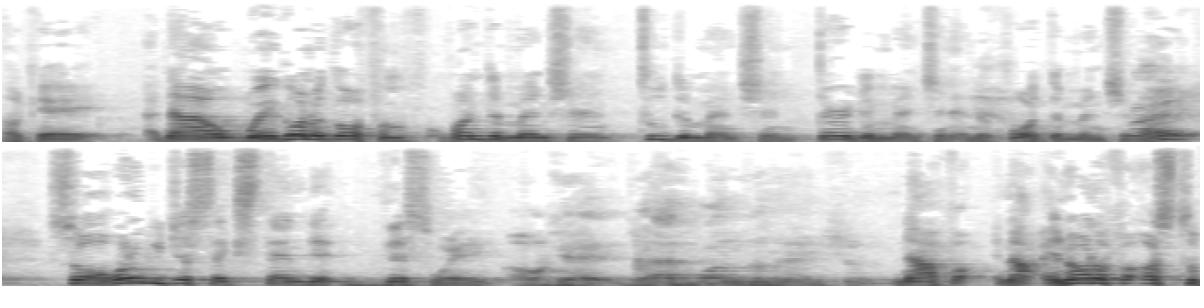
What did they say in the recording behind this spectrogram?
Okay. Now we're going to go from one dimension, two dimension, third dimension, and the fourth dimension, right? Right. So why don't we just extend it this way? Okay, so that's one dimension. Now, for, now, in order for us to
